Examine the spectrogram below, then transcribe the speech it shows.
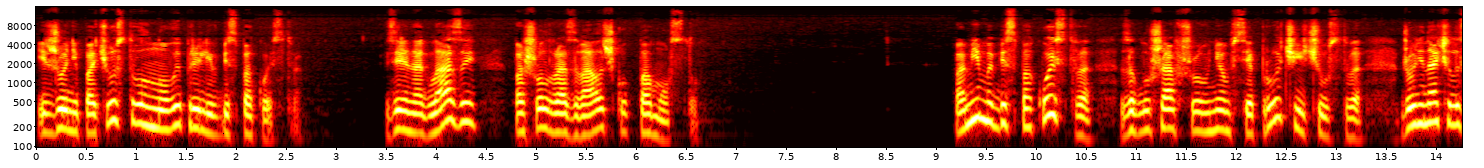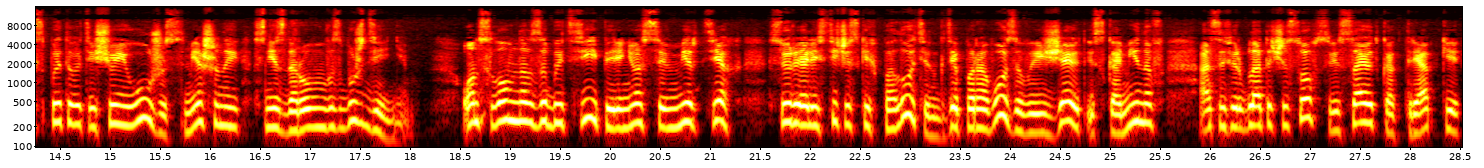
и Джонни почувствовал новый прилив беспокойства. Зеленоглазый пошел в развалочку к помосту. Помимо беспокойства, заглушавшего в нем все прочие чувства, Джонни начал испытывать еще и ужас, смешанный с нездоровым возбуждением. Он словно в забытии перенесся в мир тех сюрреалистических полотен, где паровозы выезжают из каминов, а циферблаты часов свисают, как тряпки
